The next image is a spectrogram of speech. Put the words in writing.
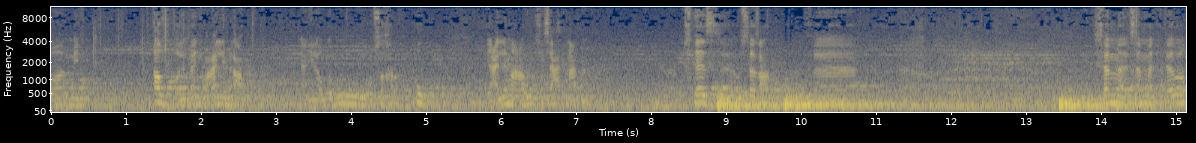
ومن أفضل من يعلم العروض يعني لو جابوا له صخرة طوب يعلمها عروض في ساعات معدودة. أستاذ أستاذ عروض ف سمى سمى كتابه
